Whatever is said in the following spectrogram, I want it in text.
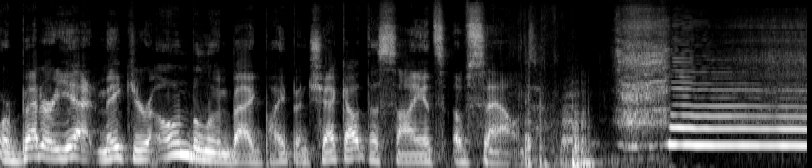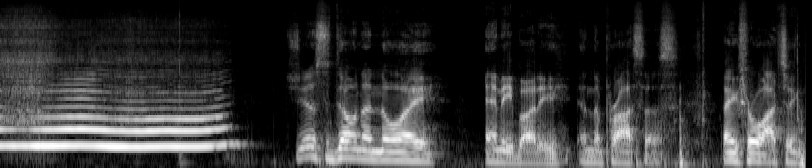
Or better yet, make your own balloon bagpipe and check out the science of sound. Just don't annoy anybody in the process. Thanks for watching.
